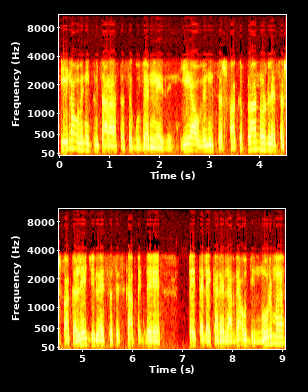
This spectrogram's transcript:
Ei n-au venit în țara asta să guverneze. Ei au venit să-și facă planurile, să-și facă legile, să se scape de petele care le aveau din urmă.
